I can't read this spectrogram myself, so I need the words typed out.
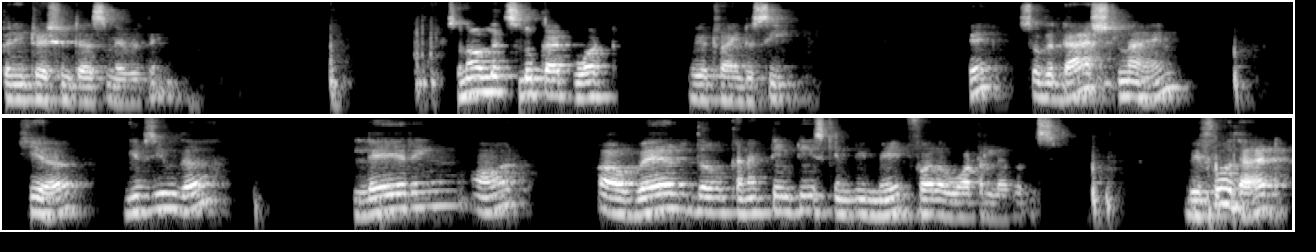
penetration test and everything. So now let's look at what we are trying to see. Okay, so the dashed line here gives you the layering or uh, where the connectivities can be made for the water levels. Before that,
